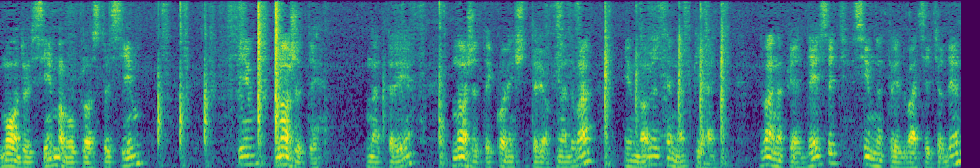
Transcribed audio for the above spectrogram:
модуль 7 або просто 7. 7 множити на 3, множити корінь 4 на 2 і множити на 5. 2 на 5 10, 7 на 3 21.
